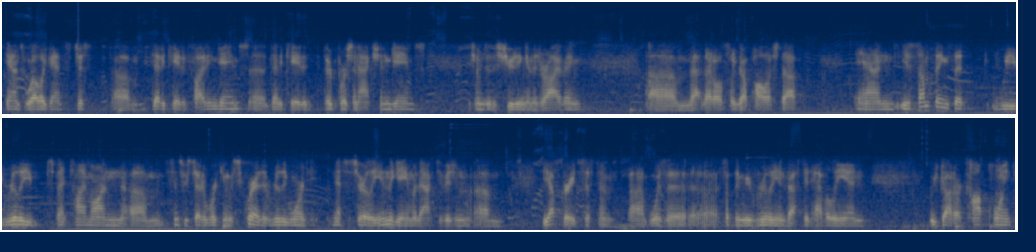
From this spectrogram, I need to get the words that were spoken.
stands well against just um, dedicated fighting games, uh, dedicated third-person action games in terms of the shooting and the driving. Um, that that also got polished up, and you know, some things that we really spent time on um, since we started working with Square that really weren't necessarily in the game with Activision. Um, the upgrade system uh, was a, uh, something we really invested heavily in. We've got our cop points,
